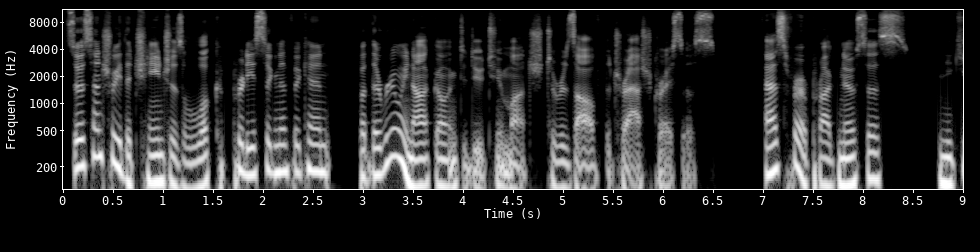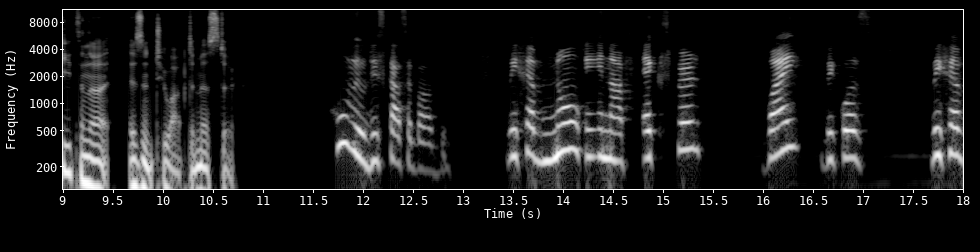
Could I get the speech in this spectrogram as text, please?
So essentially the changes look pretty significant but they're really not going to do too much to resolve the trash crisis. As for a prognosis nikitina isn't too optimistic. Who will discuss about this? We have no enough experts. Why? Because we have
